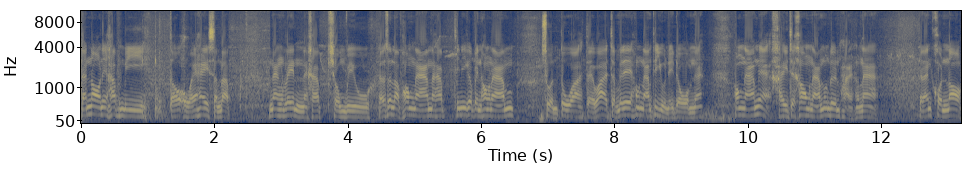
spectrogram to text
ด้านนอกนี่ครับมีโต๊ะไว้ให้สำหรับนั่งเล่นนะครับ ชมวิว แล้วสำหรับห้องน้ำนะครับ ที่นี่ก็เป็นห้องน้ำส่วนตัว แต่ว่าจะไม่ได้ห้องน้ำที่อยู่ในโดมนะห้องน้ำเนี่ยใครจะเข้าห้องน้ำต้องเดินผ่านข้างหน้าดังนั้นคนนอก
